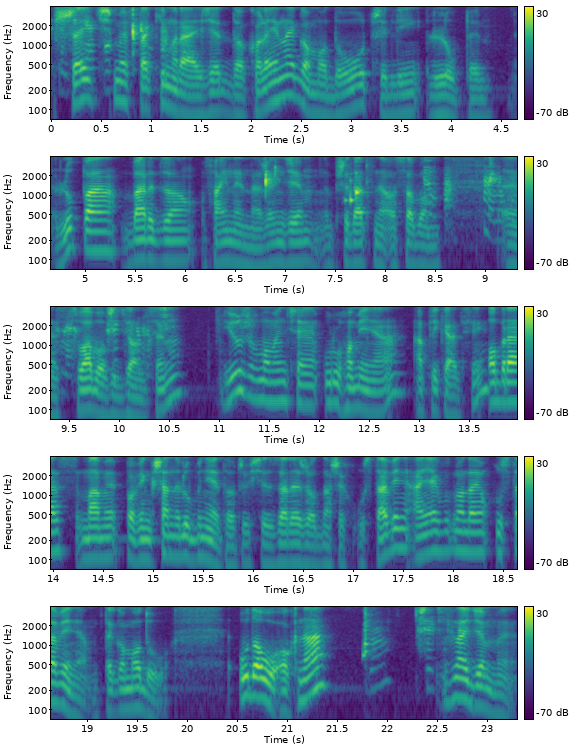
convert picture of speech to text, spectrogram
Przejdźmy w takim razie do kolejnego modułu, czyli lupy. Lupa bardzo fajne narzędzie, przydatne osobom e, słabowidzącym. Już w momencie uruchomienia aplikacji obraz mamy powiększany lub nie. To oczywiście zależy od naszych ustawień, a jak wyglądają ustawienia tego modułu. U dołu okna znajdziemy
